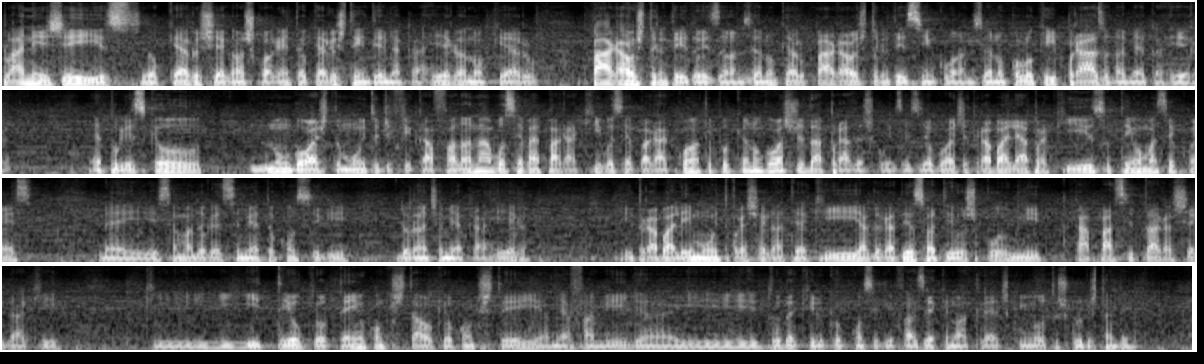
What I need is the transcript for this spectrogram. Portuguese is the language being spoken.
planejei isso. Eu quero chegar aos 40, eu quero estender minha carreira, eu não quero parar aos 32 anos, eu não quero parar aos 35 anos, eu não coloquei prazo na minha carreira. É por isso que eu não gosto muito de ficar falando, ah, você vai parar aqui, você vai parar quanto, porque eu não gosto de dar prazo às coisas. Eu gosto de trabalhar para que isso tenha uma sequência. Né? E esse amadurecimento eu consegui durante a minha carreira e trabalhei muito para chegar até aqui e agradeço a Deus por me capacitar a chegar aqui que, e ter o que eu tenho, conquistar o que eu conquistei, a minha família e tudo aquilo que eu consegui fazer aqui no Atlético e em outros clubes também.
